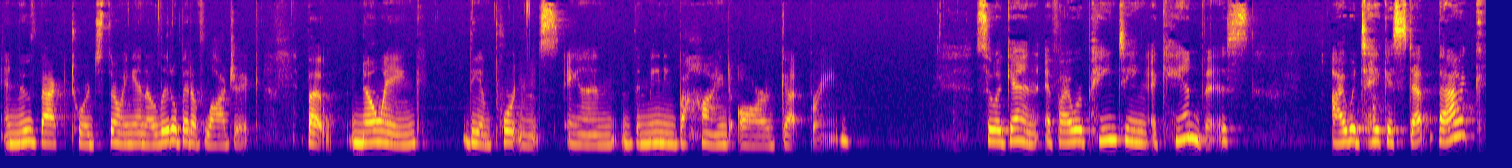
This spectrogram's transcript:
and move back towards throwing in a little bit of logic, but knowing the importance and the meaning behind our gut brain. So, again, if I were painting a canvas, I would take a step back,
